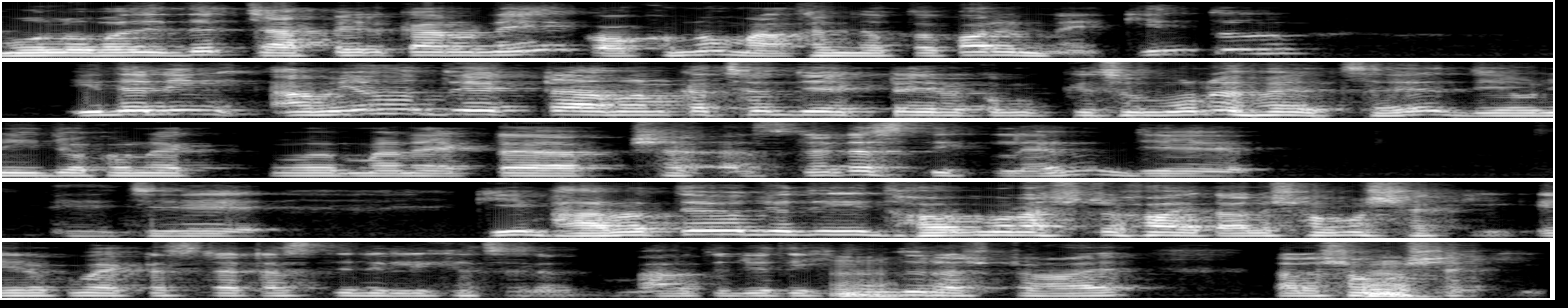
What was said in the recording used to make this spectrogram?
মৌলবাদীদের চাপের কারণে কখনো মাথা নত করেন নাই। কিন্তু ইদানিং আমিও দু একটা আমার কাছে দু একটা এরকম কিছু মনে হয়েছে যে উনি যখন এক মানে একটা স্ট্যাটাস লিখলেন যে যে কি ভারতেও যদি ধর্মরাষ্ট্র হয় তাহলে সমস্যা কি? এরকম একটা স্ট্যাটাস তিনি লিখেছিলেন। ভারতে যদি হিন্দু রাষ্ট্র হয় তাহলে সমস্যা কি?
